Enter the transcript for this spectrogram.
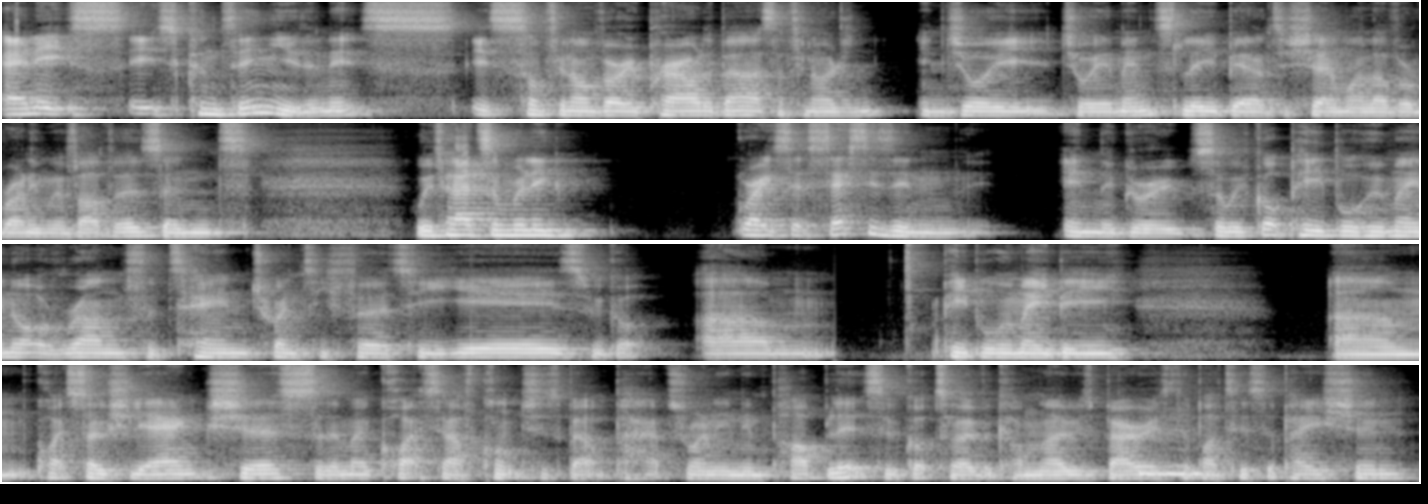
and it's it's continued, and it's it's something I'm very proud about. Something I enjoy enjoy immensely. Be able to share my love of running with others, and we've had some really great successes in in the group. So we've got people who may not have run for 10, 20, 30 years. We've got um, people who may be um, quite socially anxious, so they're quite self conscious about perhaps running in public. So we've got to overcome those barriers mm-hmm. to participation.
